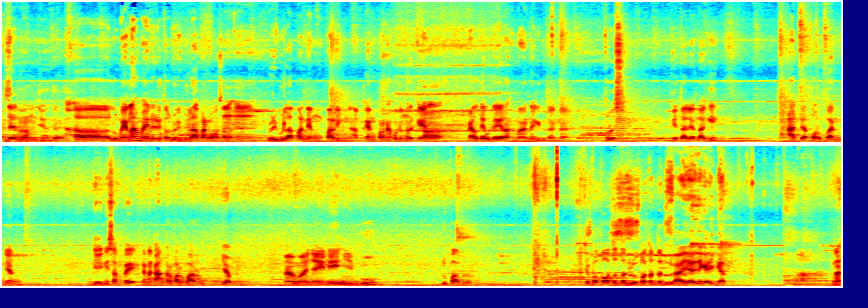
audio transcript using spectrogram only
Dan Serem juga. eh, lumayan lama ya dari tahun 2008 kalau nggak salah. Mm-mm. 2008 yang paling yang pernah aku denger kayak Ah. PLTU daerah mana gitu kan. Nah, terus kita lihat lagi ada korban yang dia ini sampai kena kanker paru-paru. Yap. Namanya ini Ibu lupa, Bro. Coba kau tonton dulu, kau tonton dulu. bro. Saya aja nggak ingat. Nah,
